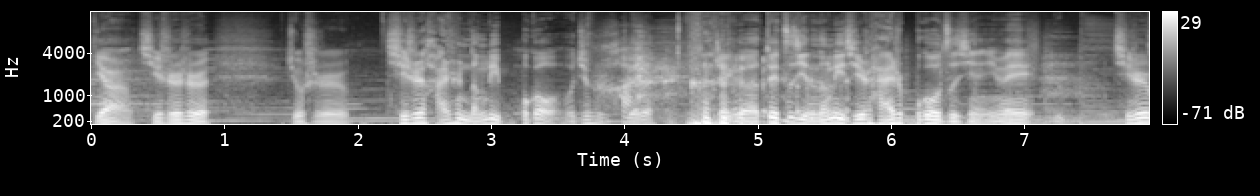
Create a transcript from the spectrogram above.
第二，其实是就是其实还是能力不够，我就是觉得 这个对自己的能力其实还是不够自信，因为其实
